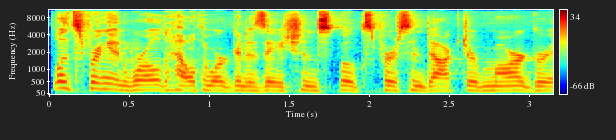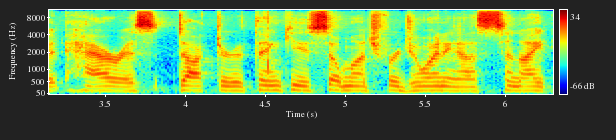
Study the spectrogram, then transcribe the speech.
Let's bring in World Health Organization spokesperson Dr. Margaret Harris. Doctor, thank you so much for joining us tonight.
